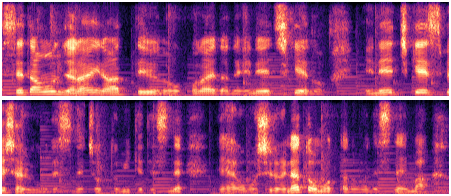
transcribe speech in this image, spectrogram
捨てたもんじゃないなっていうのを、この間ね、NHK の NHK スペシャルをですね、ちょっと見てですね、えー、面白いなと思ったのがですね、まあ、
